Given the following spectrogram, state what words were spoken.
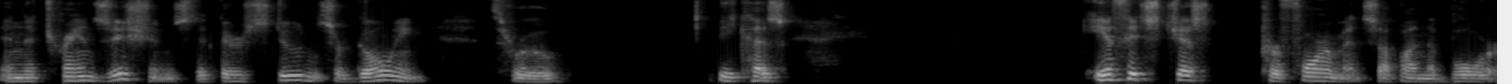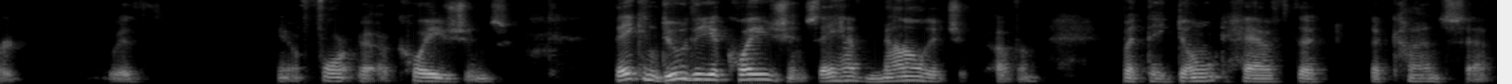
and the transitions that their students are going through. Because if it's just performance up on the board with you know for uh, equations they can do the equations. They have knowledge of them but they don't have the the concept.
